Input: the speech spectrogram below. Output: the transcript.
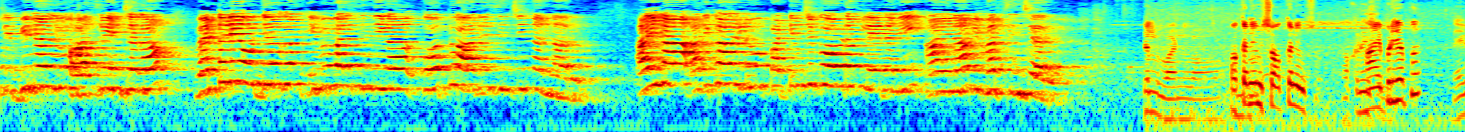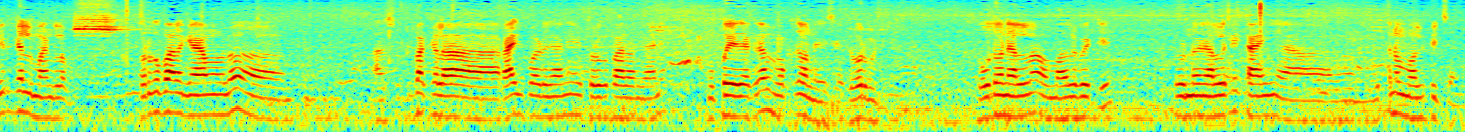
ట్రిబ్యునల్ను ఆశ్రయించగా వెంటనే ఉద్యోగం ఇవ్వవలసిందిగా కోర్టు ఆదేశించిందన్నారు. అయినా అధికారులు పట్టించుకోవడం లేదని ఆయన విమర్శించారు. మండలం. ఒక్క నిమిషం ఒక్క నిమిషం. ఇప్పుడు చెప్పు. నెగిరికల్ మండలం. తురుగుపాలెం గ్రామంలో ఆ చుట్టుపక్కల రాగిపాడు కానీ తురుగుపాలెం కానీ ముప్పై ఐదు ఎకరాలు మొక్కజొన్న వేసారు గవర్నమెంట్ ఒకటో నెలలో మొదలుపెట్టి రెండు నెలలకి కాయ విత్తనం మొలిపించాను.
